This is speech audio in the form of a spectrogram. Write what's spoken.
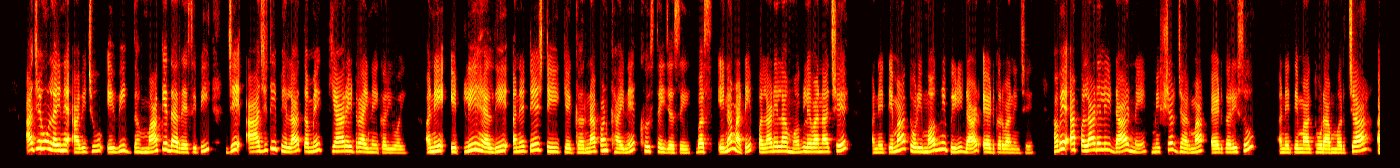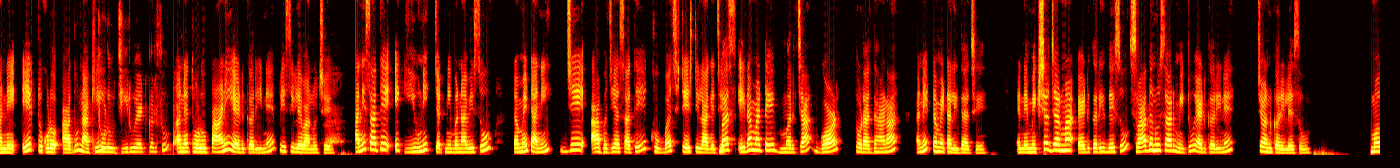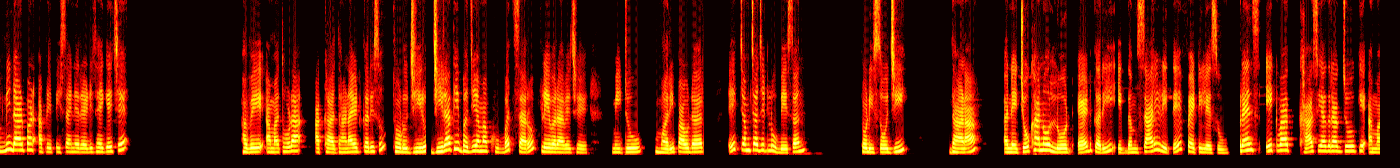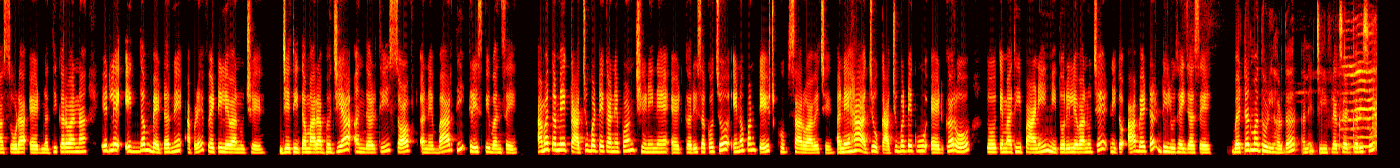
આજે હું લઈને આવી છું એવી ધમાકેદાર રેસીપી જે આજથી પહેલાં તમે ક્યારેય ટ્રાય નહીં કરી હોય. અને એટલી હેલ્ધી અને ટેસ્ટી કે ઘરના પણ ખાઈને ખુશ થઈ જશે. બસ એના માટે પલાળેલા મગ લેવાના છે અને તેમાં થોડી મગની પીળી દાળ એડ કરવાની છે. હવે આ પલાળેલી દાળને મિક્સર જારમાં એડ કરીશું. અને તેમાં થોડા મરચા અને એક ટુકડો આદુ નાખી થોડું જીરું એડ કરશું. અને થોડું પાણી એડ કરીને પીસી લેવાનું છે. આની સાથે એક યુનિક ચટણી બનાવીશું. ટમેટાની જે આ ભજીયા સાથે ખૂબ જ ટેસ્ટી લાગે છે. બસ એના માટે મરચા ગોળ થોડા ધાણા અને ટમેટા લીધા છે. એને મિક્સર જારમાં એડ કરી દઈશું સ્વાદ અનુસાર મીઠું એડ કરીને ચર્ન કરી લેશું. મગની દાળ પણ આપણી પીસાઈને રેડી થઈ ગઈ છે. હવે આમાં થોડા આખા ધાણા એડ કરીશું. થોડું જીરું. જીરાથી ભજીયામાં ખૂબ જ સારો ફ્લેવર આવે છે. મીઠું, મરી પાવડર એક ચમચા જેટલું બેસન, થોડી સોજી, ધાણા અને ચોખાનો લોટ એડ કરી એકદમ સારી રીતે ફેટી લેશું. ફ્રેન્ડ્સ એક વાત ખાસ યાદ રાખજો કે આમાં સોડા એડ નથી કરવાના, એટલે એકદમ બેટરને આપણે ફેટી લેવાનું છે. જેથી તમારા ભજીયા અંદરથી સોફ્ટ અને બહારથી ક્રિસ્પી બનશે. આમાં તમે કાચું બટેકાને પણ છીણીને એડ કરી શકો છો, એનો પણ ટેસ્ટ ખૂબ સારો આવે છે. અને હા, જો કાચું બટેકું એડ કરો, તો તેમાંથી પાણી નીતોરી લેવાનું છે, નહીં તો આ બેટર ઢીલું થઈ જશે. બેટરમાં થોડી હળદર અને ચીલી ફ્લેક્સ એડ કરીશું.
